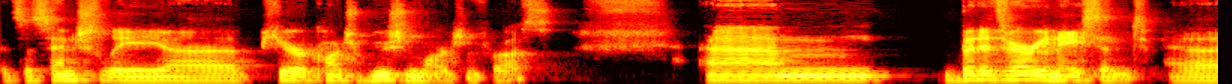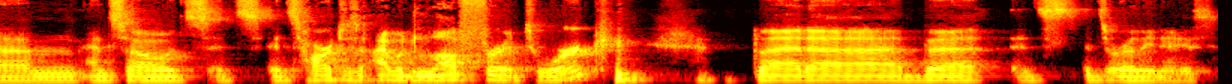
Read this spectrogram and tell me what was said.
it's essentially a pure contribution margin for us, um, but it's very nascent, um, and so it's it's it's hard to. I would love for it to work, but uh, but it's it's early days.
